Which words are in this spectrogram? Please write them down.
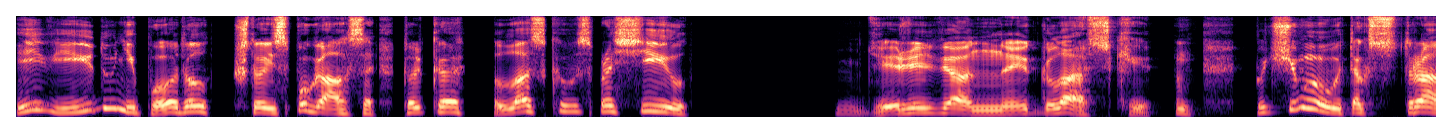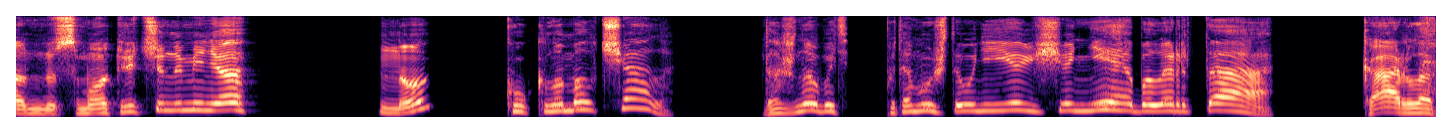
и виду не подал, что испугался, только ласково спросил. «Деревянные глазки, хм, почему вы так странно смотрите на меня?» Но кукла молчала. Должно быть, потому что у нее еще не было рта. Карло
